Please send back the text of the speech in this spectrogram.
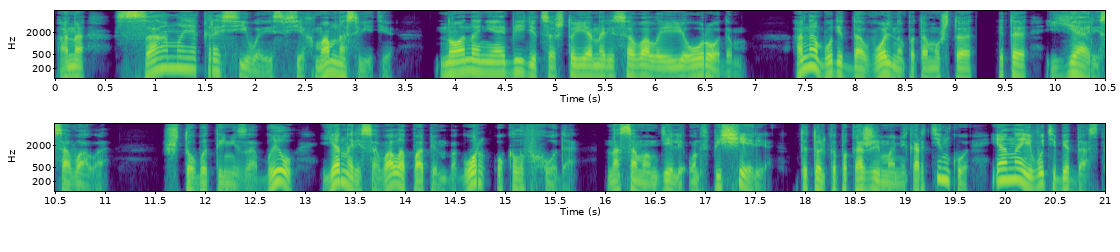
она самая красивая из всех мам на свете. Но она не обидится, что я нарисовала ее уродом. Она будет довольна, потому что это я рисовала. Чтобы ты не забыл, я нарисовала папин багор около входа. На самом деле он в пещере. Ты только покажи маме картинку, и она его тебе даст.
